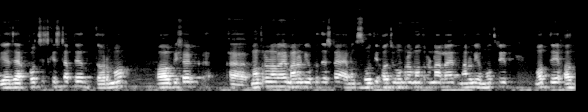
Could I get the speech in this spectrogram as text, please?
দুই হাজার পঁচিশ খ্রিস্টাব্দে ধর্ম বিষয়ক মন্ত্রণালয়ের মাননীয় উপদেষ্টা এবং সৌদি হজ উমরা মন্ত্রণালয়ের মাননীয় মন্ত্রীর মধ্যে হজ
